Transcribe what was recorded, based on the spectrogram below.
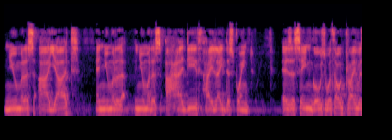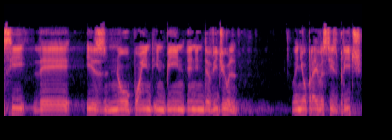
numerous ayat and numerous ahadith highlight this point. As the saying goes, without privacy there is no point in being an individual. When your privacy is breached,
